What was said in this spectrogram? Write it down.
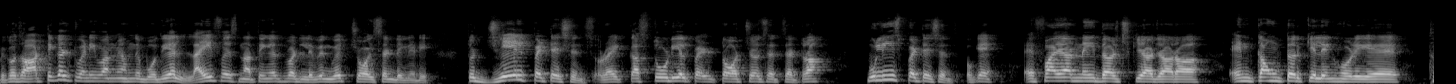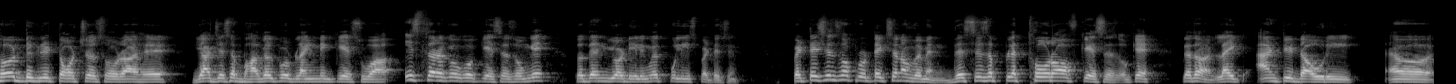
because article 21 में हमने बोल दिया life is nothing else but living with choice and dignity तो jail petition right custodial tortures etcetera police petition okay FIR नहीं दर्ज किया जा रहा एनकाउंटर किलिंग हो रही है थर्ड डिग्री टॉर्चर्स हो रहा है या जैसे भागलपुर ब्लाइंडिंग केस हुआ इस तरह के कोई केसेस होंगे तो then you are dealing with police petition petitions for protection of women this is a plethora of cases okay like anti dowry uh,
